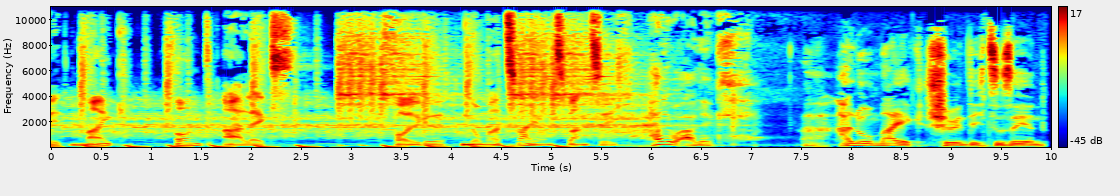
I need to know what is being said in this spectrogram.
Mit Mike und Alex. Folge Nummer 22. Hallo Alex. Ah, hallo Mike, schön dich zu sehen.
